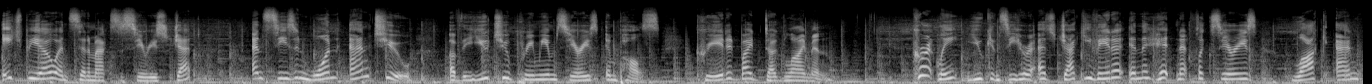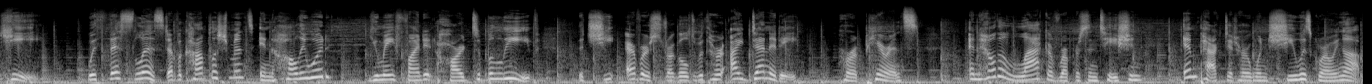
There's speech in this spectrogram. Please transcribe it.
HBO and Cinemax's series Jett, and season 1 and 2 of the YouTube premium series Impulse, created by Doug Liman. Currently, you can see her as Jackie Veda in the hit Netflix series Locke and Key. With this list of accomplishments in Hollywood, you may find it hard to believe that she ever struggled with her identity, her appearance, and how the lack of representation impacted her when she was growing up.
